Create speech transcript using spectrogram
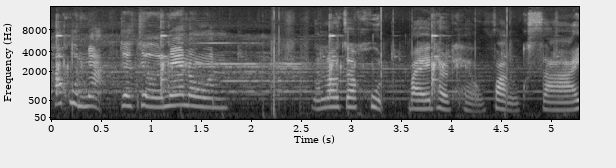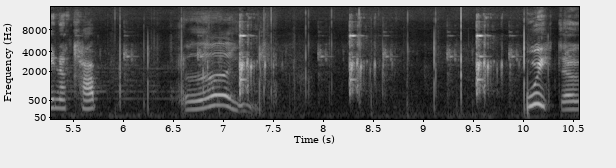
ถ้าขุดเนี่ยจะเจอแน่นอนงั้นเราจะขุดไปแถวแถวๆฝั่งซ้ายนะครับ เอ้ย อุ้ยเจอ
